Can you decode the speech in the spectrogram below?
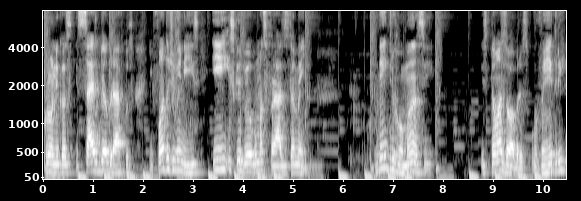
crônicas, ensaios biográficos, infantos juvenis e escreveu algumas frases também. Dentre o romance, estão as obras O Ventre,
